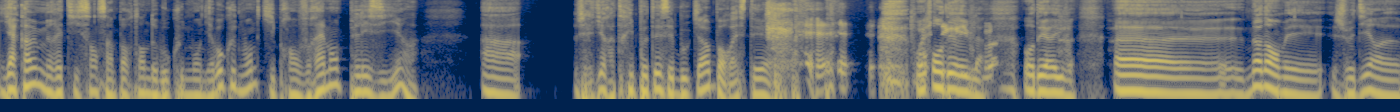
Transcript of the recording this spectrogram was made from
il y a quand même une réticence importante de beaucoup de monde. Il y a beaucoup de monde qui prend vraiment plaisir à, j'allais dire, à tripoter ses bouquins pour rester. Euh, on, dérive là. On dérive. Euh, non, non, mais je veux dire, euh,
